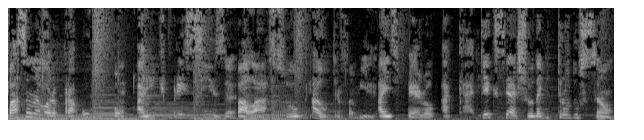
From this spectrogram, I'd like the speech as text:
Passando agora para outro ponto, a gente precisa falar sobre a outra família, a Sparrow Academy. O que, que você achou da introdução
